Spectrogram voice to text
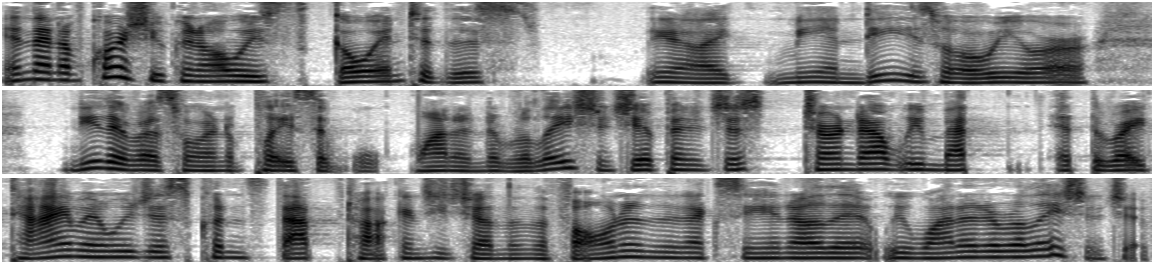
and then of course you can always go into this, you know, like me and Dee's where we were neither of us were in a place that wanted a relationship, and it just turned out we met at the right time, and we just couldn't stop talking to each other on the phone. And the next thing you know, that we wanted a relationship.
